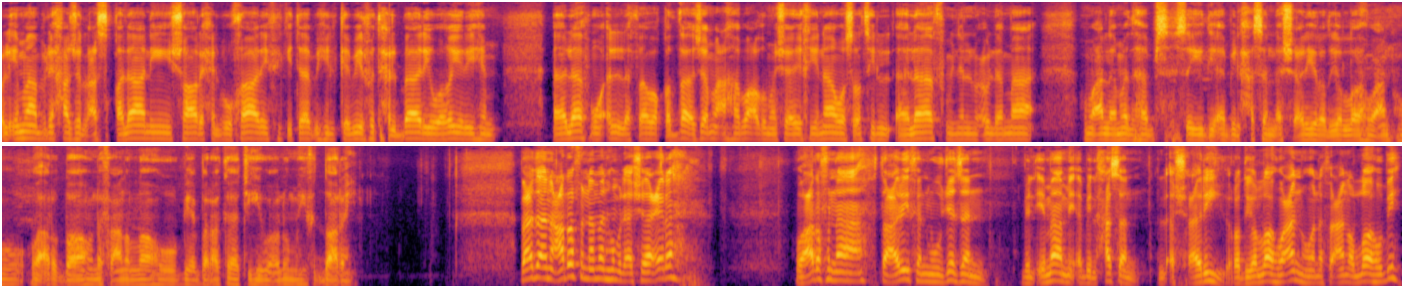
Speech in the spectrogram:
والإمام ابن حجر العسقلاني شارح البخاري في كتابه الكبير فتح الباري وغيرهم. آلاف مؤلفة وقد جمعها بعض مشايخنا وصلت الآلاف من العلماء. هم على مذهب سيد أبي الحسن الأشعري رضي الله عنه وأرضاه. نفعنا الله ببركاته وعلومه في الدارين. بعد أن عرفنا من هم الأشاعرة وعرفنا تعريفا موجزا بالإمام أبي الحسن الأشعري رضي الله عنه ونفعنا الله به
